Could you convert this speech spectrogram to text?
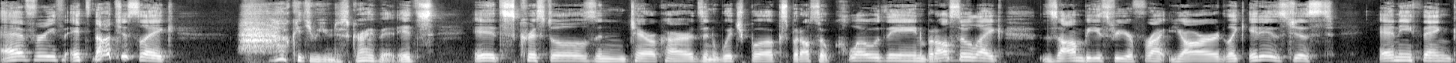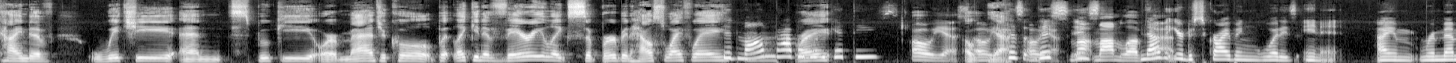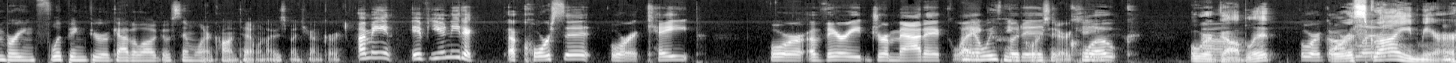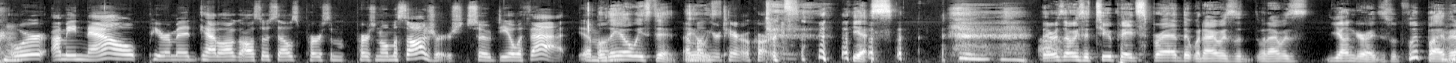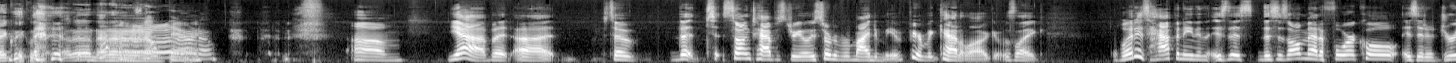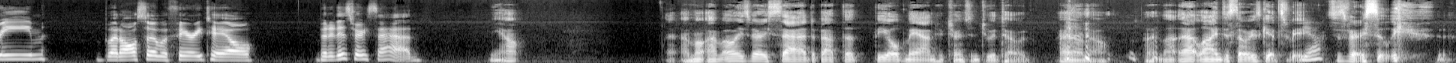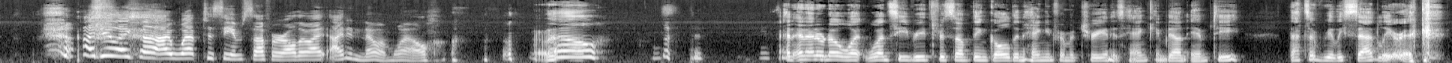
everything it's not just like how could you even describe it it's it's crystals and tarot cards and witch books but also clothing but also like zombies for your front yard like it is just anything kind of witchy and spooky or magical but like in a very like suburban housewife way Did mom mm-hmm. probably Right? get these? Oh yes. Oh, Oh, yeah. yeah. Because Oh, this yeah. Mo- is mom loved now that. that you're describing what is in it. I am remembering flipping through a catalog of similar content when I was much younger. I mean, if you need a, a corset or a cape or a very dramatic like always need a hooded corset or a cape. cloak Or a Um, goblet. or a Or a scrying mirror. Mm-hmm. Or I mean, now Pyramid Catalog also sells person personal massagers, so deal with that among, Oh, they always did. They among always your did. tarot cards. yes. there was always a two-page spread that when I was when I was younger, I just would flip by very quickly. no, no, no, no, no, no. Out there. um, yeah, but uh, so the t- song Tapestry always sort of reminded me of Pyramid Catalog. It was like, what is happening? In, is this this is all metaphorical? Is it a dream, but also a fairy tale? But it is very sad. Yeah. I'm I'm always very sad about the the old man who turns into a toad. I don't know. that line just always gets me. Yeah. It's just very silly. I do like that. I wept to see him suffer, although I, I didn't know him well. well, and and I don't know what once he reached for something golden hanging from a tree and his hand came down empty. That's a really sad lyric.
